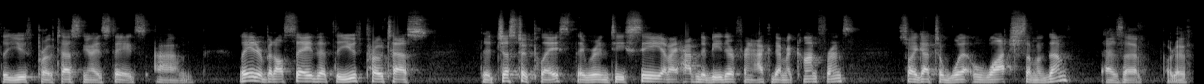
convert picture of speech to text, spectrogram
the youth protests in the United States um, later, but I'll say that the youth protests that just took place. They were in DC, and I happened to be there for an academic conference. So I got to watch some of them as a sort of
